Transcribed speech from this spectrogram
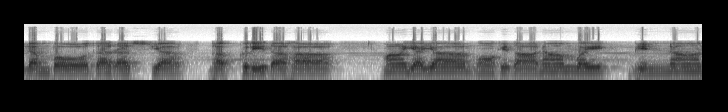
लम्बोदरस्य भक्तिदः। मायया मोहितानां वै भिन्ना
